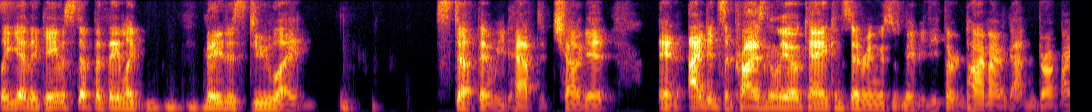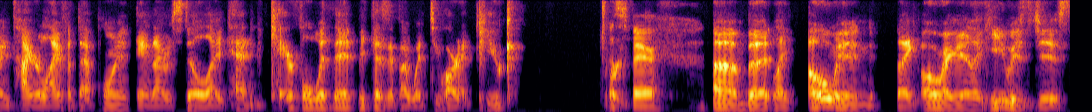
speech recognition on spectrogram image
like yeah they gave us stuff but they like made us do like stuff that we'd have to chug it and i did surprisingly okay considering this was maybe the third time i've gotten drunk my entire life at that point and i was still like had to be careful with it because if i went too hard i'd puke that's fair. um but like owen like oh my god like he was just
